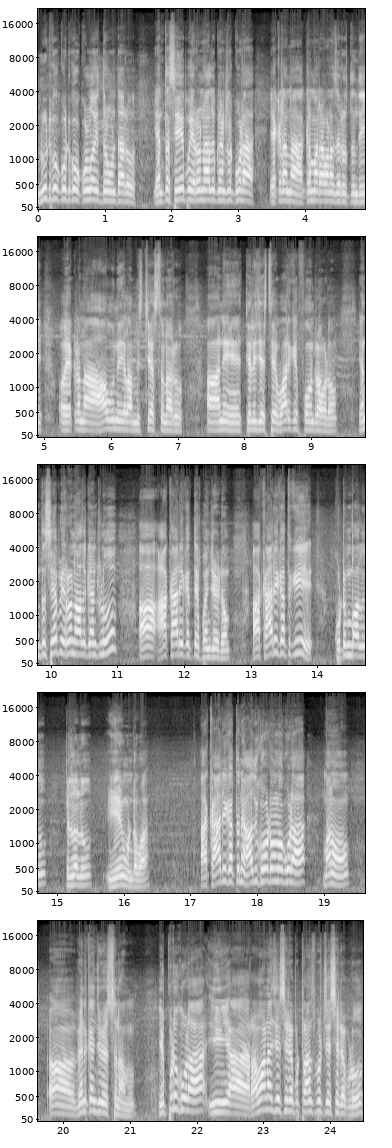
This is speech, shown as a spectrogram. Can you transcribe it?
నూటికో కోటికో ఒకళ్ళో ఇద్దరు ఉంటారు. ఎంతసేపు ఇరవై నాలుగు గంటలు కూడా ఎక్కడన్నా అక్రమ రవాణా జరుగుతుంది ఎక్కడన్నా ఆవుని ఇలా మిస్ చేస్తున్నారు అని తెలియజేస్తే వారికి ఫోన్ రావడం. ఎంతసేపు ఇరవై నాలుగు గంటలు ఆ ఆ కార్యకర్తే పనిచేయడం. ఆ కార్యకర్తకి కుటుంబాలు పిల్లలు ఏమి ఉండవా? ఆ కార్యకర్తని ఆదుకోవడంలో కూడా మనం వెనుకంజ వేస్తున్నాము. ఎప్పుడు కూడా ఈ రవాణా చేసేటప్పుడు ట్రాన్స్పోర్ట్ చేసేటప్పుడు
